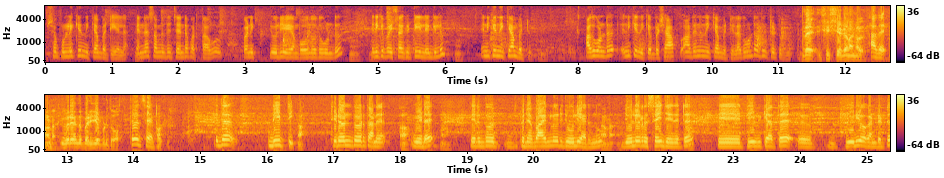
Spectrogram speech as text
പക്ഷെ പുള്ളിക്ക് നിൽക്കാൻ പറ്റിയല്ല. എന്നെ സംബന്ധിച്ച് എന്റെ ഭർത്താവ് പണി ജോലി ചെയ്യാൻ പോകുന്നത് കൊണ്ട് എനിക്ക് പൈസ കിട്ടിയില്ലെങ്കിലും എനിക്ക് നിൽക്കാൻ പറ്റും. അതുകൊണ്ട് എനിക്ക് നിൽക്കാം. പക്ഷെ ആ അതിന് നിൽക്കാൻ പറ്റില്ല. അതുകൊണ്ട് അത് ഇട്ടിട്ട് പോകും അതെ ശിഷ്യഗണങ്ങൾ. അതെ. ആണ്. ഇവരെ ഒന്ന് പരിചയപ്പെടുത്തുവോ? തീർച്ചയായിട്ടും. ഇത് ദീപ്തി. തിരുവനന്തപുരത്താണ് വീട്. തിരുവനന്തപുരം പിന്നെ ബാംഗ്ലൂർ ജോലിയായിരുന്നു. ജോലി റിസൈൻ ചെയ്തിട്ട് ഈ ടി വിക്കകത്ത് വീഡിയോ കണ്ടിട്ട്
